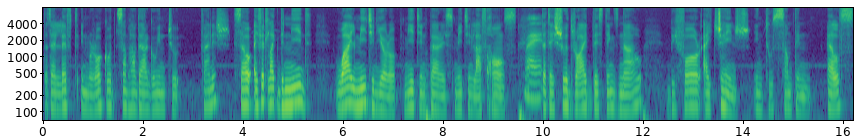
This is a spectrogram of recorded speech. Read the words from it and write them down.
that I lived in Morocco, somehow they are going to vanish. So I felt like the need, while meeting Europe, meeting Paris, meeting La France, Right. that I should write these things now before I change into something else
